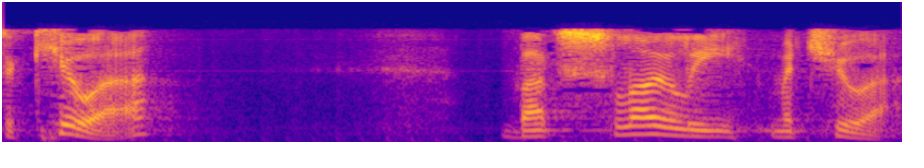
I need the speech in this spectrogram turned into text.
secure, but slowly mature.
